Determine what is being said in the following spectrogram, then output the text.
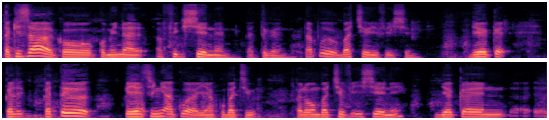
tak kisah kau kau minat uh, fiction kan katakan. Tak apa baca je fiction. Dia kat, kata yang seingat aku lah yang aku baca kalau orang baca fiction ni dia akan uh,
